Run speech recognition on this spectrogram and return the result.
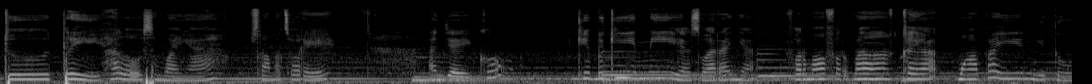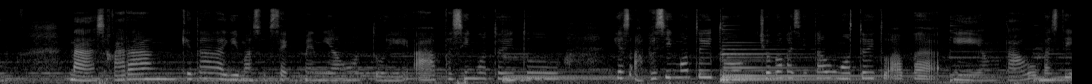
two, three. Halo semuanya. Selamat sore. Anjay kok kayak begini ya suaranya? Formal-formal kayak mau ngapain gitu? Nah sekarang kita lagi masuk segmen yang ngotoy Apa sih ngotoy itu? Yes apa sih ngotoy itu? Coba kasih tahu ngotoy itu apa. Nih yang tahu pasti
